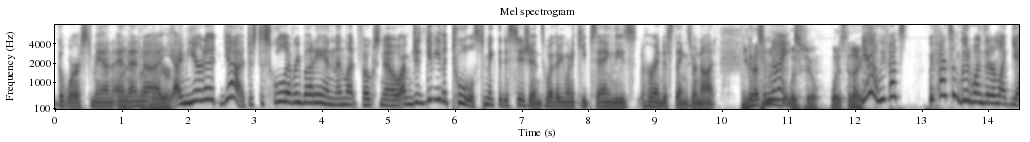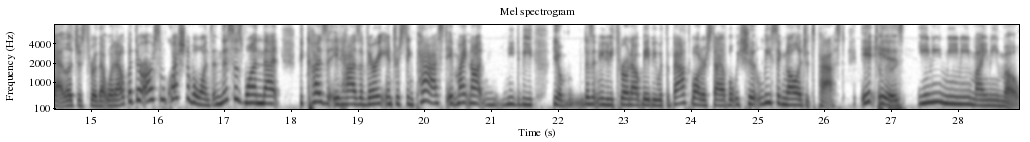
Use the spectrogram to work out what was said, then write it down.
the worst, man. And and I'm, uh, I'm here to yeah, just to school everybody and then let folks know. I'm just give you the tools to make the decisions whether you want to keep saying these horrendous things or not. You've but had some really good ones too. What is tonight? Yeah, we've had we've had some good ones that are like, yeah, let's just throw that one out. But there are some questionable ones. And this is one that, because it has a very interesting past, it might not need to be, you know, doesn't need to be thrown out baby with the bathwater style, but we should at least acknowledge its past. It Okay. is eeny, meeny, miny, mo.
